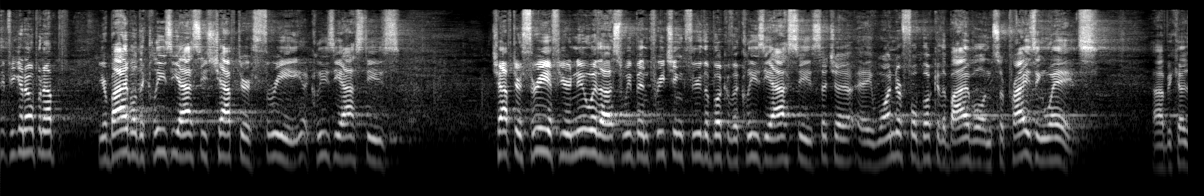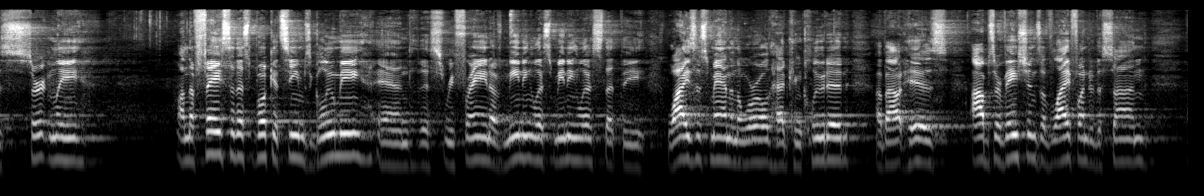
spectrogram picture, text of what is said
If you can open up your Bible to Ecclesiastes chapter 3, Ecclesiastes chapter 3. If you're new with us, we've been preaching through the book of Ecclesiastes, such a, a wonderful book of the Bible in surprising ways. Uh, because certainly on the face of this book, it seems gloomy, and this refrain of meaningless, meaningless that the wisest man in the world had concluded about his observations of life under the sun.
